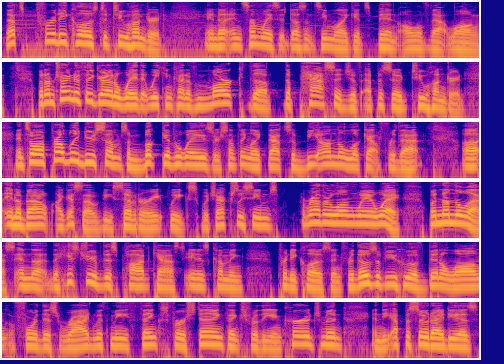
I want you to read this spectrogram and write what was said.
That's pretty close to 200 and uh, in some ways it doesn't seem like it's been all of that long. But I'm trying to figure out a way that we can kind of mark the the passage of episode 200, and so I'll probably do some some book giveaways or something like that. So be on the lookout for that uh, in about I guess that would be seven or eight weeks, which actually seems a rather long way away. But nonetheless, in the, the history of this podcast, it is coming pretty close. And for those of you who have been along for this ride with me, thanks for staying. Thanks for the encouragement and the episode ideas.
